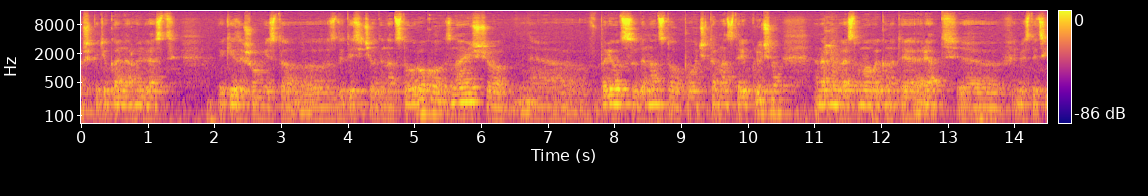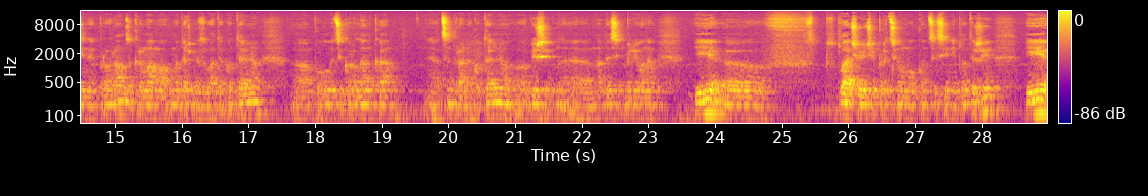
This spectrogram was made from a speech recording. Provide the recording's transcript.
е, Шепетівка Енергоінвест, який зайшов в місто е, з 2011 року, знають, що е, в період з 11 по 2014 рік включно Енергоінвест мав виконати ряд е, інвестиційних програм, зокрема мав модернізувати котельню по вулиці Короленка, центральну котельню більше на- на 10 мільйонів. І сплачуючи при цьому концесійні платежі і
